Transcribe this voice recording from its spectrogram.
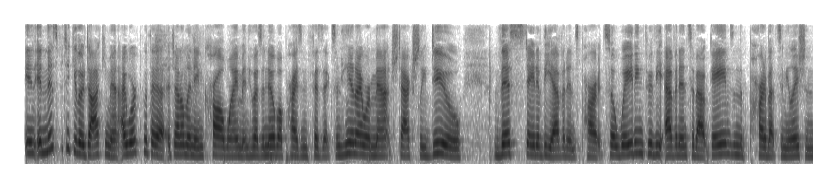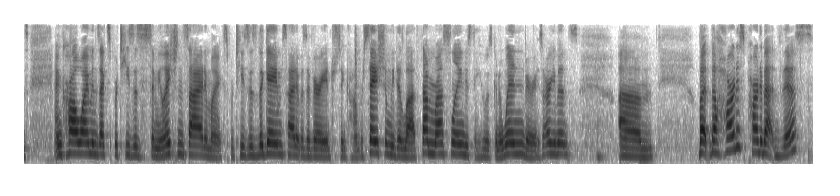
in, in this particular document, I worked with a, a gentleman named Carl Wieman who has a Nobel Prize in Physics, and he and I were matched to actually do this state of the evidence part. So, wading through the evidence about games and the part about simulations. And Carl Wieman's expertise is the simulation side, and my expertise is the game side. It was a very interesting conversation. We did a lot of thumb wrestling to see who was going to win, various arguments. Um, but the hardest part about this,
